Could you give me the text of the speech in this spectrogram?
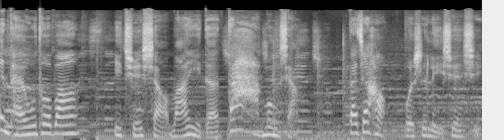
电台乌托邦，一群小蚂蚁的大梦想。大家好，我是李炫喜。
